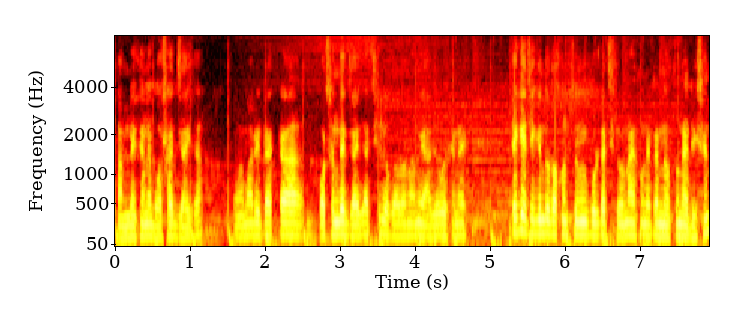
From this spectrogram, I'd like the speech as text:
সামনে এখানে বসার জায়গা। তো আমার এটা একটা পছন্দের জায়গা ছিল, কারণ আমি আগেও এখানে থেকেছি, কিন্তু তখন সুইমিং পুলটা ছিল না, এখন এটা নতুন অ্যাডিশন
